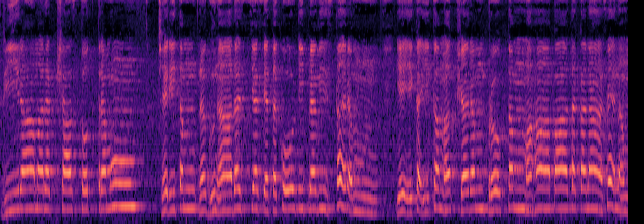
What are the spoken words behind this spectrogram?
శ్రీరామరక్షాస్తోత్రము చరితం రఘునాథస్య శతకోటిప్రవిస్తరం ఏకైకమక్షరం ప్రోక్తం మహాపాతకనాశనం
